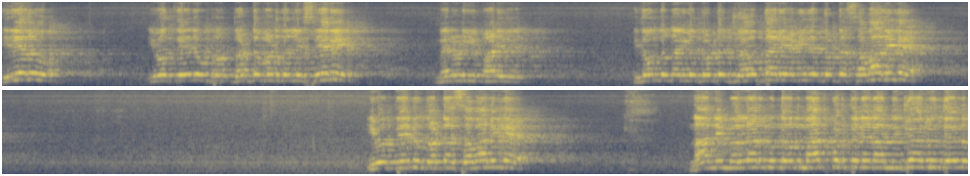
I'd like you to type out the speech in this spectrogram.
ಹಿರಿಯರು ಇವತ್ತೇನು ದೊಡ್ಡ ಮಟ್ಟದಲ್ಲಿ ಸೇರಿ ಮೆರವಣಿಗೆ ಮಾಡಿದ್ವಿ ಇದೊಂದು ನನಗೆ ದೊಡ್ಡ ಜವಾಬ್ದಾರಿಯಾಗಿದೆ, ದೊಡ್ಡ ಸವಾಲಿದೆ. ಇವತ್ತೇನು ದೊಡ್ಡ ಸವಾಲಿದೆ? ನಾನು ನಿಮ್ಮೆಲ್ಲರ ಮುಂದೆ ಒಂದು ಮಾತು ಕೊಡ್ತೇನೆ. ನಾನು ನಿಜವಾಗ್ಲೂ ದೇವರು,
